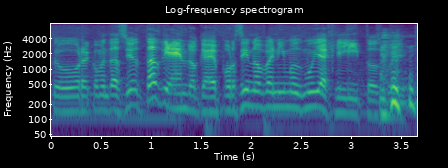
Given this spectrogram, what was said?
Tu recomendación. Estás viendo que de por sí no venimos muy agilitos, güey.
